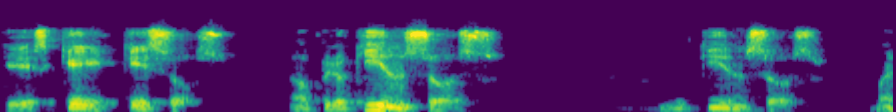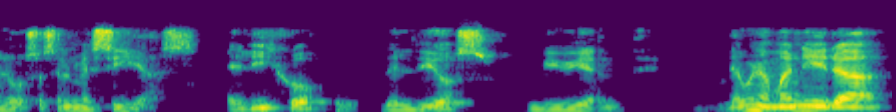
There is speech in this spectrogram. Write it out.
que es qué, qué sos, ¿no? Pero ¿quién sos? ¿Quién sos? Bueno, vos sos el Mesías, el Hijo del Dios viviente. De alguna manera,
